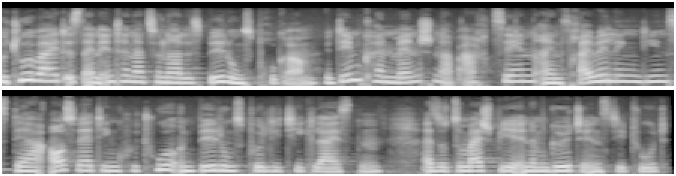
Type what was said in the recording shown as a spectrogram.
Kulturweit ist ein internationales Bildungsprogramm. Mit dem können Menschen ab 18 einen Freiwilligendienst der auswärtigen Kultur- und Bildungspolitik leisten, also zum Beispiel in einem Goethe-Institut.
